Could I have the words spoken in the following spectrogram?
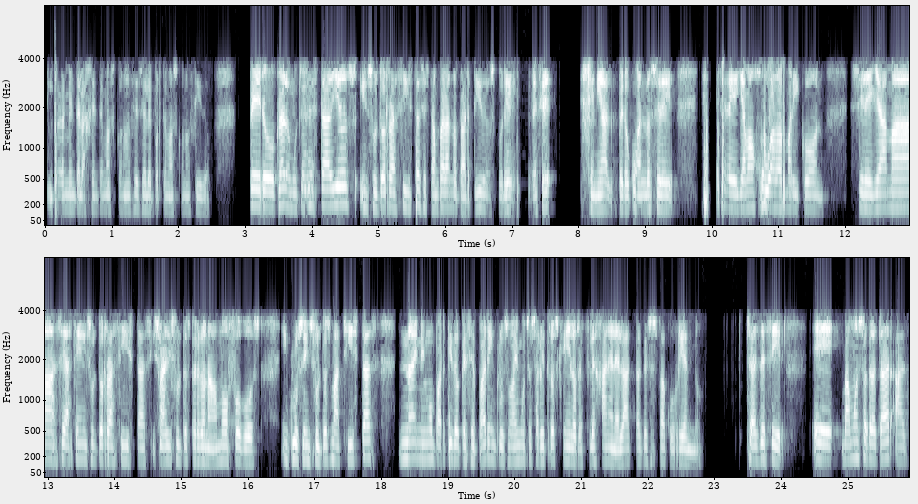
realmente la gente más conoce es el deporte más conocido. Pero claro, en muchos estadios insultos racistas están parando partidos, por eso parece genial. Pero cuando se le, se le llama un jugador maricón, se le llama, se hacen insultos racistas, o sea, insultos, perdona, homófobos, incluso insultos machistas, no hay ningún partido que se pare, incluso hay muchos árbitros que ni lo reflejan en el acta que eso está ocurriendo. O sea, es decir, eh, vamos a tratar a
